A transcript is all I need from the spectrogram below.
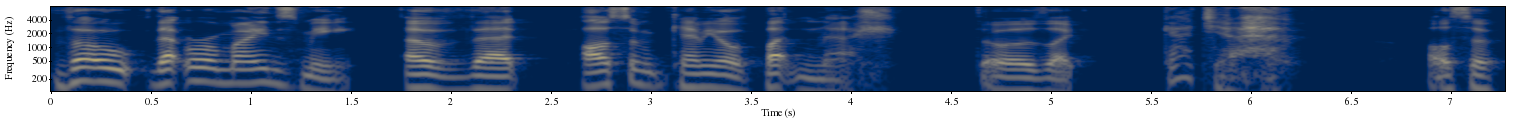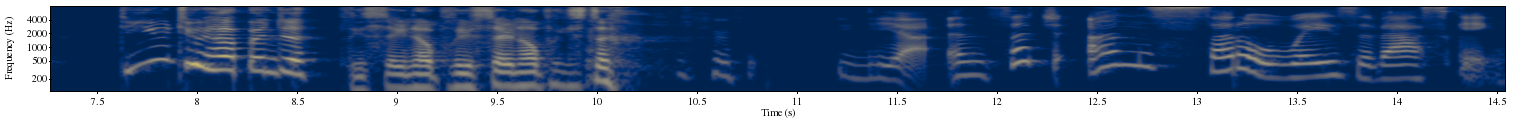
Though, that reminds me of that awesome cameo of Button Mash. So I was like, gotcha. Also, do you two happen to... Please say no, please say no, please no. yeah, and such unsubtle ways of asking.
